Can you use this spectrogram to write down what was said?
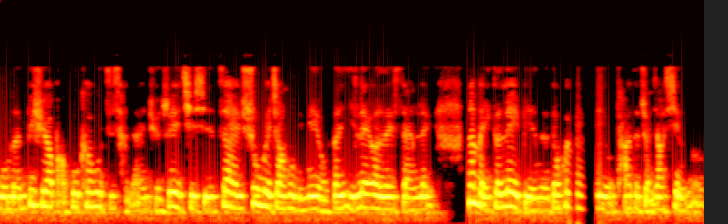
我们必须要保护客户资产的安全，所以其实在数位账户里面有分一类、二类、三类，那每一个类别呢都会有它的转账限额。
